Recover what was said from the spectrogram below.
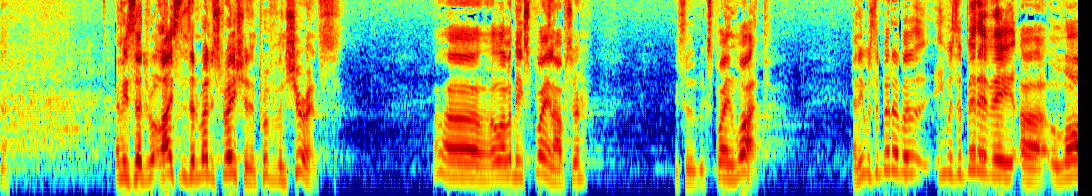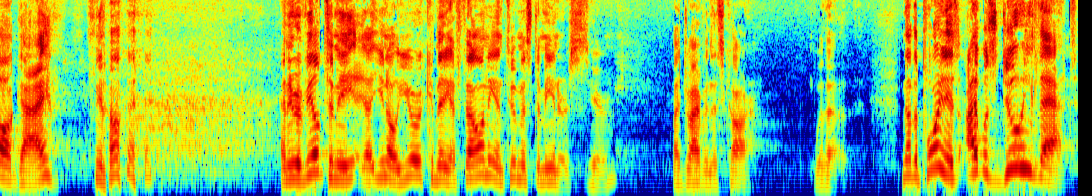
and he said, license and registration and proof of insurance. Uh, well, let me explain, officer. He said, explain what? And he was a bit of a, he was a, bit of a uh, law guy, you know. and he revealed to me, uh, you know, you're committing a felony and two misdemeanors here by driving this car. With a... Now, the point is, I was doing that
